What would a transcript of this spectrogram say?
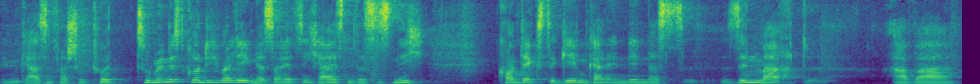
in Gasinfrastruktur zumindest gründlich überlegen. Das soll jetzt nicht heißen, dass es nicht Kontexte geben kann, in denen das Sinn macht, aber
